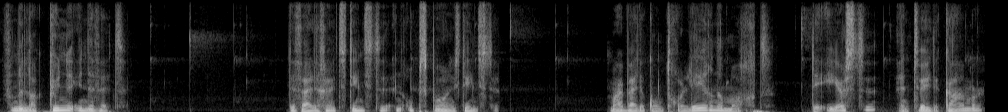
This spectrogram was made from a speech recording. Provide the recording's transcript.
van de lacune in de wet. De veiligheidsdiensten en opsporingsdiensten. Maar bij de controlerende macht, de Eerste en Tweede Kamer,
